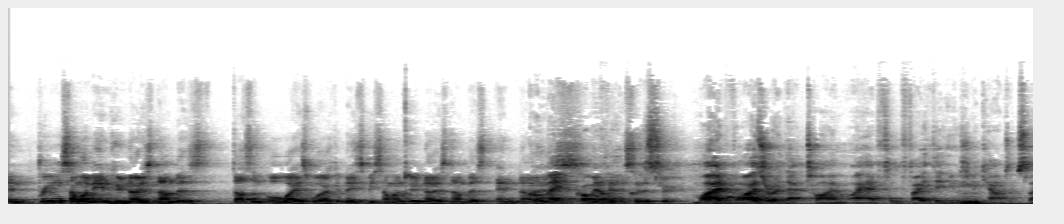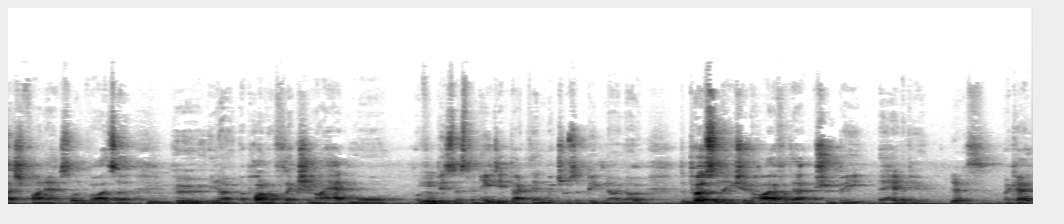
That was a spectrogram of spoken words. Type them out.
and bringing someone in who knows numbers doesn't always work. It needs to be someone who knows numbers and knows I'll make a comment on that because my advisor at that time, I had full faith in. He was an Mm. accountant slash financial advisor Mm. who, you know, upon reflection, I had more of a Mm. business than he did back then, which was a big no-no. The Mm. person that you should hire for that should be ahead of you. Yes, Okay,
